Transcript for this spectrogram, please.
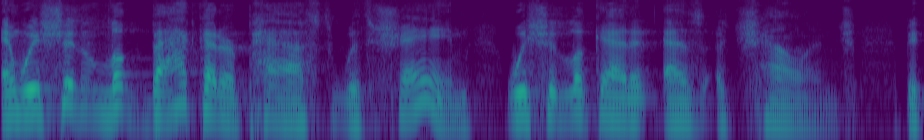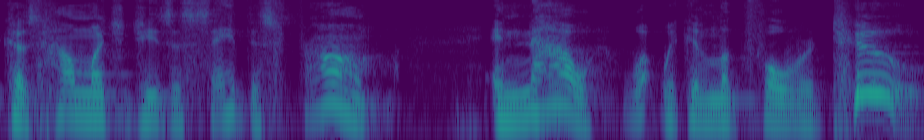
And we shouldn't look back at our past with shame. We should look at it as a challenge because how much Jesus saved us from. And now what we can look forward to.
